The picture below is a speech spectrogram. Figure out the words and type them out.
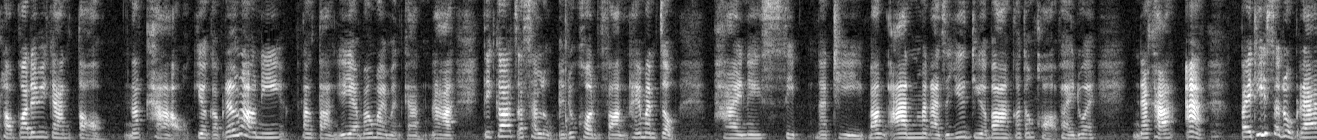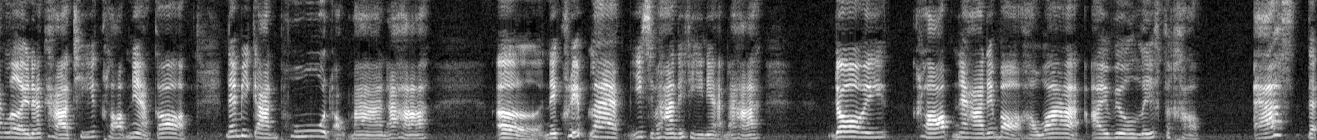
ครอปก็ได้มีการตอบนักข่าวเกี่ยวกับเรื่องราวนี้ต่างๆเยอะแยะมากมายเหมือนกันนะคะที่ก็จะสรุปให้ทุกคนฟังให้มันจบภายใน 10 นาที บางอันมันอาจจะยืดเยื้อบ้างก็ต้องขออภัยด้วยนะคะอะไปที่สรุปแรกเลยนะคะที่คลอปเนี่ยก็ได้มีการพูดออกมานะคะเอ่อในคลิปแรก 25 นาทีเนี่ยนะคะโดย คลอปนะคะได้บอกค่ะว่า I will leave the club as the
